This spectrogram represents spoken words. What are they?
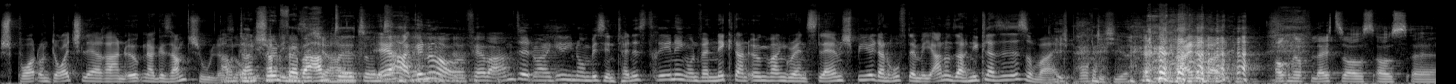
Sport- und Deutschlehrer an irgendeiner Gesamtschule. Und so. dann schön verbeamtet. Und Ja, genau, verbeamtet und dann gebe ich noch ein bisschen Tennistraining und wenn Nick dann irgendwann Grand Slam spielt, dann ruft er mich an und sagt, Niklas, es ist soweit. Ich brauche dich hier. Nein, aber auch noch vielleicht so aus, aus äh,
